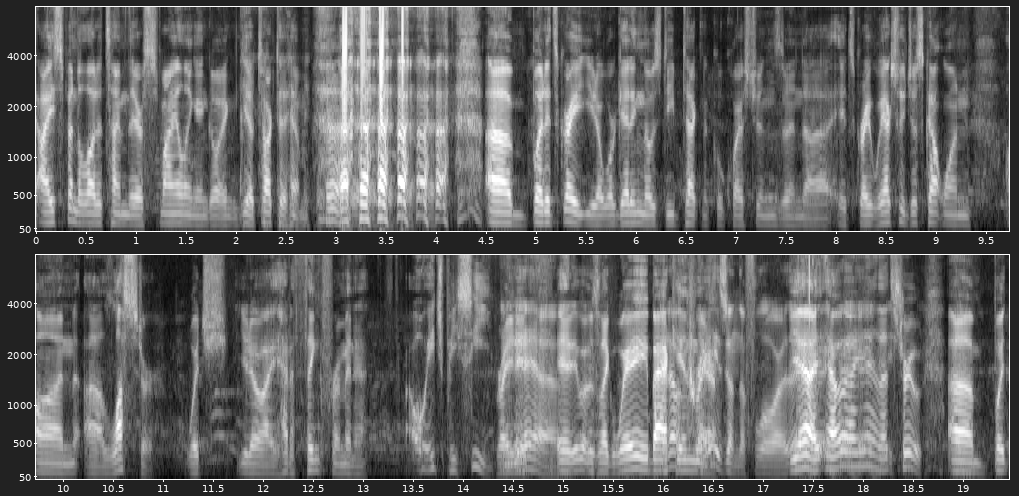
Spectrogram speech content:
I spend a lot of time there smiling and going, yeah, talk to him. um, but it's great, you know, we're getting those deep technical questions and uh, it's great. We actually just got one on uh, Lustre, which, you know, I had to think for a minute. Oh, HPC, right? Yeah. It, it was like way back I in there. Crays on the floor. Yeah, oh, yeah, that's true. Um, but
